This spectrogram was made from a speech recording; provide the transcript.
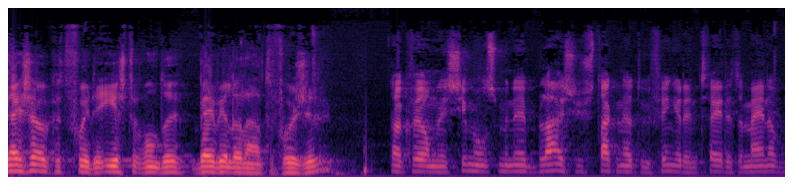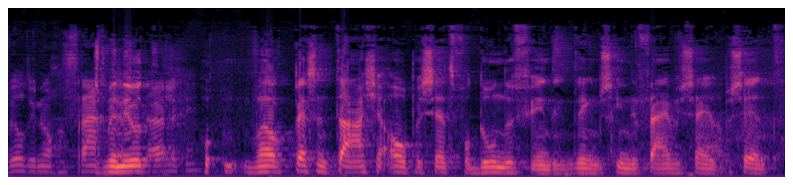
Daar zou ik het voor de eerste ronde bij willen laten, voorzitter. Dank u wel, meneer Simons. Meneer Bluis, u stak net uw vinger in tweede termijn op. Wilt u nog een vraag stellen? Benieuwd welk percentage OpenZ voldoende vindt. Ik denk misschien de 75 procent.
